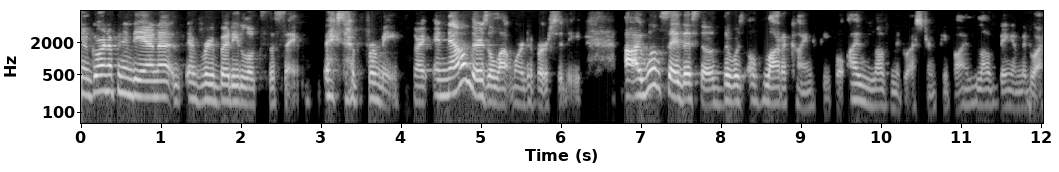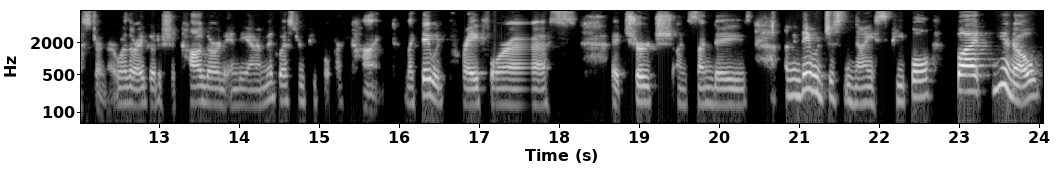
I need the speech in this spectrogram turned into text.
know growing up in indiana everybody looks the same except for me right and now there's a lot more diversity I will say this though, there was a lot of kind people. I love Midwestern people. I love being a Midwesterner. Whether I go to Chicago or to Indiana, Midwestern people are kind. Like they would pray for us at church on Sundays. I mean, they were just nice people. But, you know,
